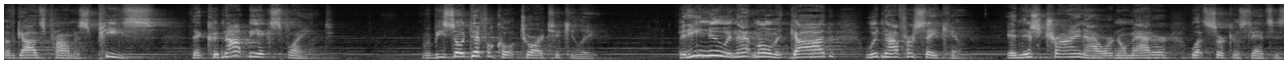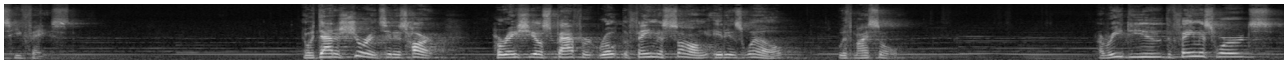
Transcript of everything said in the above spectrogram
of God's promise, peace that could not be explained. It would be so difficult to articulate. But he knew in that moment God would not forsake him in this trying hour, no matter what circumstances he faced. And with that assurance in his heart, Horatio Spafford wrote the famous song, It Is Well with my soul. I read to you the famous words,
